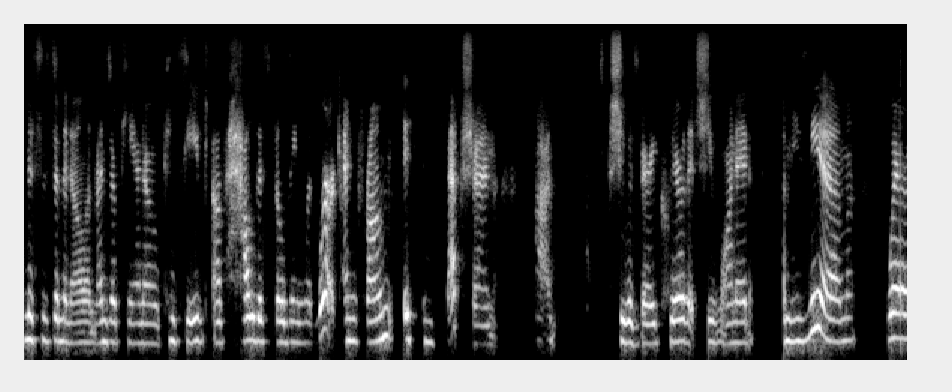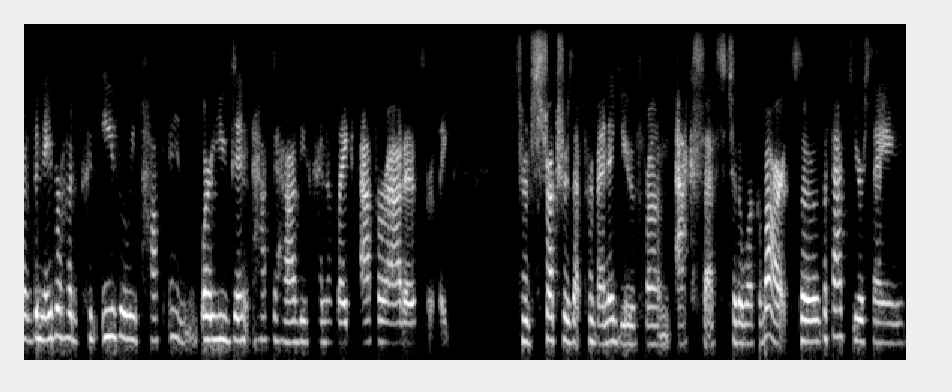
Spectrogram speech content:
Mrs. de Menil and Renzo Piano conceived of how this building would work. And from its inception, uh, she was very clear that she wanted a museum where the neighborhood could easily pop in, where you didn't have to have these kind of like apparatus or like sort of structures that prevented you from access to the work of art. So the fact you're saying,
